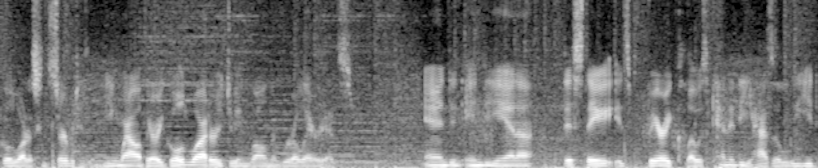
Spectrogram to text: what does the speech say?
Goldwater's conservatism. Meanwhile, Barry Goldwater is doing well in the rural areas. And in Indiana, this state is very close. Kennedy has a lead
